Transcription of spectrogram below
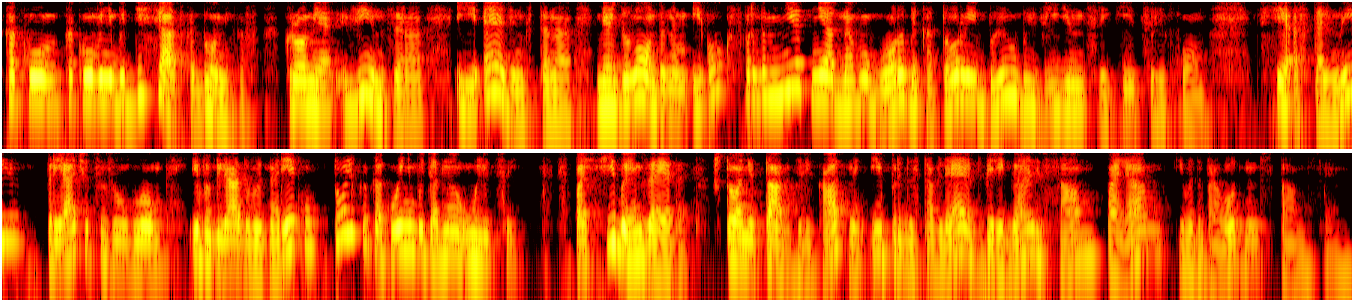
какого, какого-нибудь десятка домиков. Кроме Винзера и Эдингтона, между Лондоном и Оксфордом нет ни одного города, который был бы виден с реки целиком. Все остальные прячутся за углом и выглядывают на реку только какой-нибудь одной улицей. Спасибо им за это, что они так деликатны и предоставляют берега лесам, полям и водопроводным станциям.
